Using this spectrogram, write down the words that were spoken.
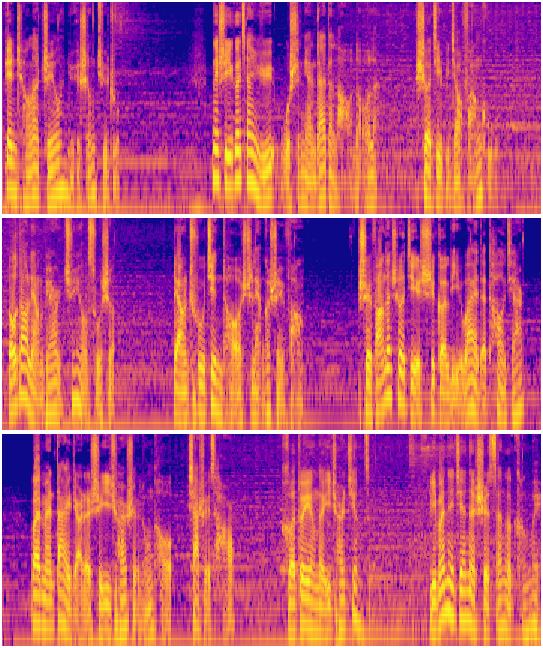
变成了只有女生居住。那是一个建于五十年代的老楼了，设计比较仿古，楼道两边均有宿舍，两处尽头是两个水房，水房的设计是个里外的套间外面大一点的是一圈水龙头下水槽，和对应的一圈镜子。里面那间呢是三个坑位，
